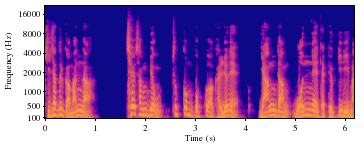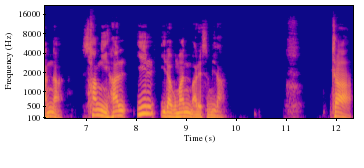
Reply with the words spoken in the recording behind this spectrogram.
기자들과 만나 최상병 특검법과 관련해 양당 원내 대표끼리 만나 상의할 일이라고만 말했습니다. 자,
